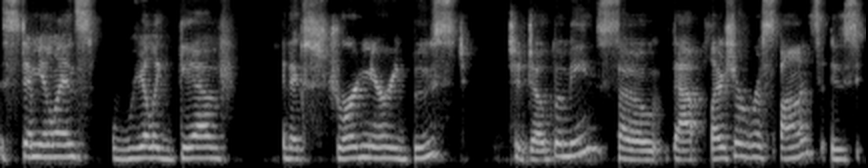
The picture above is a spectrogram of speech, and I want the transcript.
Stimulants really give an extraordinary boost to dopamine. So that pleasure response is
